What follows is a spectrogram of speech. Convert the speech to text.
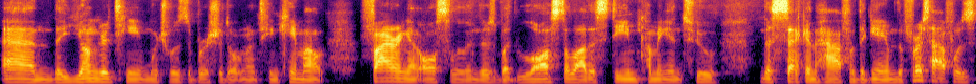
And the younger team, which was the Borussia Dortmund team, came out firing at all cylinders, but lost a lot of steam coming into the second half of the game. The first half was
